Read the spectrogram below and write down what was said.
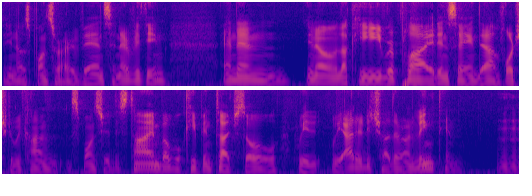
you know sponsor our events and everything?" And then, you know, like he replied in saying that unfortunately we can't sponsor you this time, but we'll keep in touch. So we we added each other on LinkedIn. hmm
